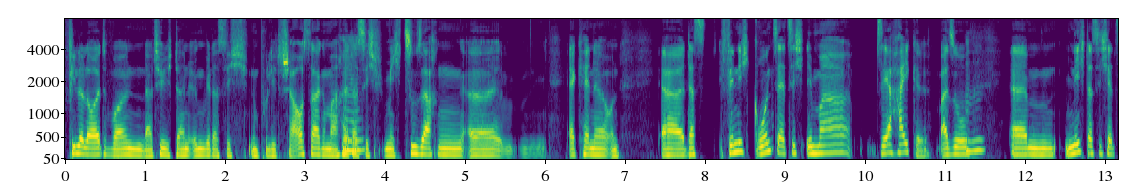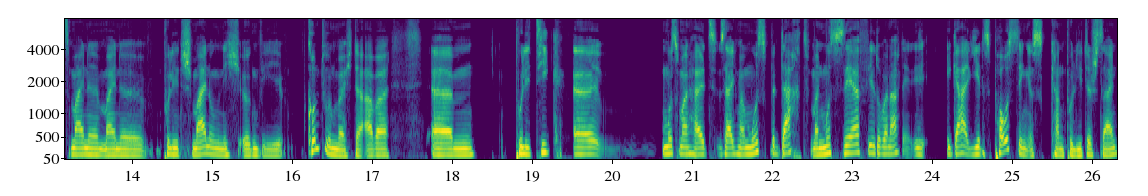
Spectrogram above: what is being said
viele Leute wollen natürlich dann irgendwie, dass ich eine politische Aussage mache, mhm. dass ich mich zu Sachen äh, erkenne und äh, das finde ich grundsätzlich immer sehr heikel. Also mhm. ähm, nicht, dass ich jetzt meine meine politische Meinung nicht irgendwie kundtun möchte, aber ähm, Politik äh, muss man halt, sag ich mal, muss bedacht, man muss sehr viel drüber nachdenken. Egal, jedes Posting ist kann politisch sein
